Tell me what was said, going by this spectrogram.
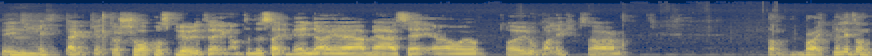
det er ikke mm. helt enkelt å se hvordan prioriteringene til De Serbia ennå er med serie og, og Europaliga. Så så Brighton er litt sånn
